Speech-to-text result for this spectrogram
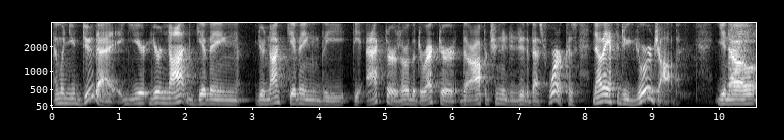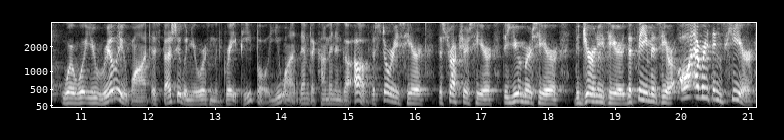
and when you do that, you're you're not giving you're not giving the the actors or the director the opportunity to do the best work because now they have to do your job you know where what you really want especially when you're working with great people you want them to come in and go oh the story's here the structure's here the humor's here the journey's here the theme is here all everything's here.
